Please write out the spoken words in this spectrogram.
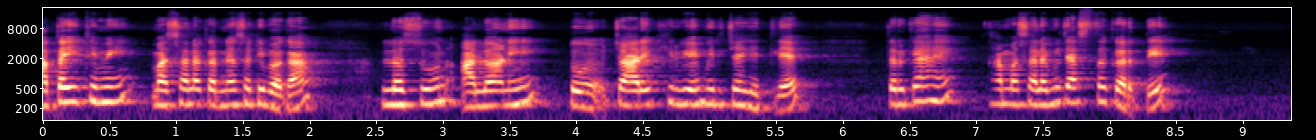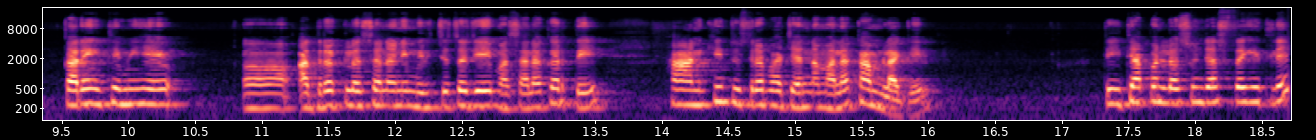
आता इथे मी मसाला करण्यासाठी बघा लसूण आलं आणि दो चार एक हिरव्या मिरच्या घेतल्या आहेत. तर काय आहे हा मसाला मी जास्त करते. कारण इथे मी हे अद्रक लसण आणि मिरचीचं जे मसाला करते हा आणखी दुसऱ्या भाज्यांना मला काम लागेल. तर इथे आपण लसूण जास्त घेतले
